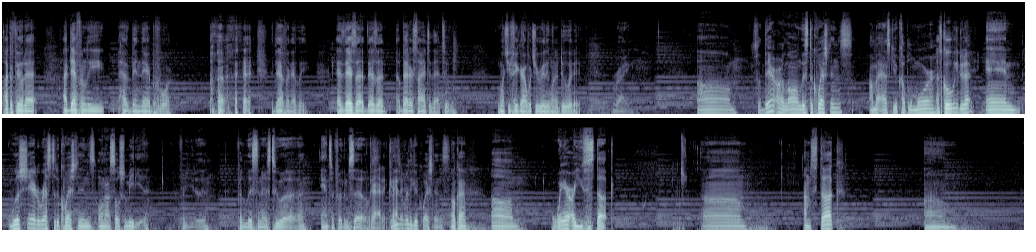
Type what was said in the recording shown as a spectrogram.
I could feel that. I definitely have been there before. definitely. As there's a there's a, a better side to that too. Once you figure out what you really want to do with it. Right. Um. So there are a long list of questions. I'm gonna ask you a couple of more, That's cool. We can do that. and we'll share the rest of the questions on our social media for you to, for the listeners to uh, answer for themselves. Got it. Got it. These it. are really good questions. Okay. Um, where are you stuck? Um, I'm stuck. Um,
